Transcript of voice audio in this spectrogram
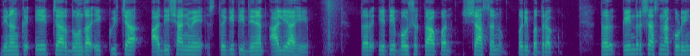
दिनांक एक चार दोन हजार एकवीसच्या आदेशान्वये स्थगिती देण्यात आली आहे. तर येथे पाहू शकता आपण शासन परिपत्रक. तर केंद्र शासनाकडून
